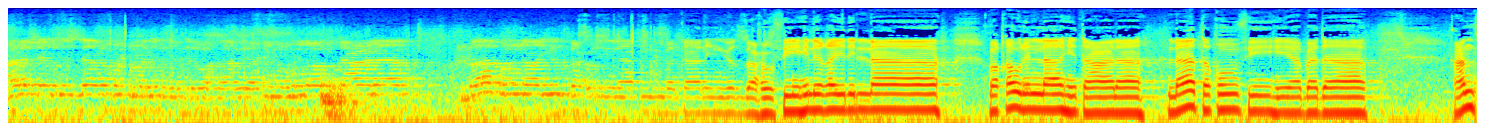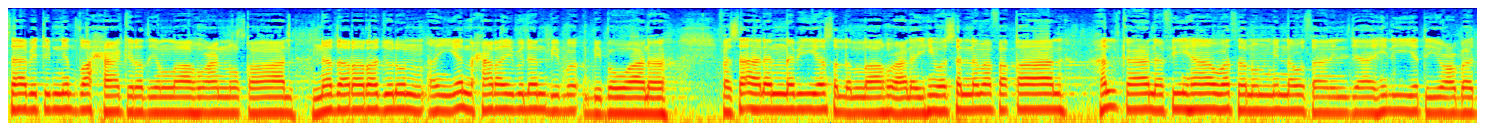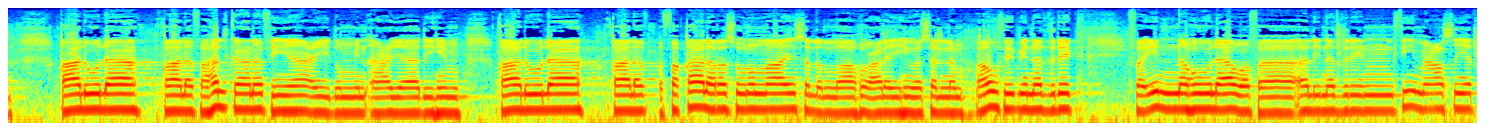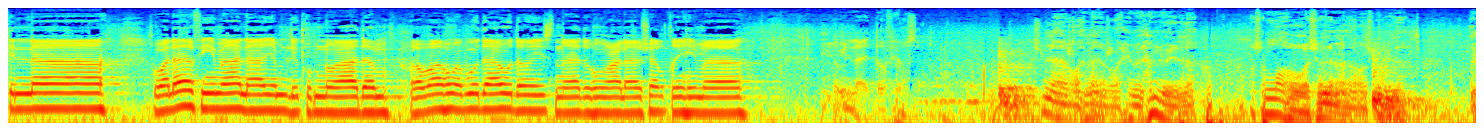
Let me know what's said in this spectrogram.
قال شيخ الإسلام محمد بن عبد الوهاب رحمه الله تعالى باب لا يذبح الا في مكان يذبح فيه لغير الله وقول الله تعالى لا تقم فيه أبدا. عن ثابت بن الضحاك رضي الله عنه قال نذر رجل أن ينحر ابلا ببوانة فسأل النبي صلى الله عليه وسلم فقال هل كان فيها وثن من أوثان الجاهلية يعبد؟ قالوا لا. قال فهل كان فيها عيد من أعيادهم؟ قالوا لا. قال فقال رسول الله صلى الله عليه وسلم أوف بنذرك فإنه لا وفاء لنذر في معصية الله ولا فيما لا يملك ابن آدم. رواه أبو داود وإسناده على شرطهما. وبالله التوفيق. بسم الله الرحمن الرحيم. الحمد لله. وصلى الله وسلم على رسول الله.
